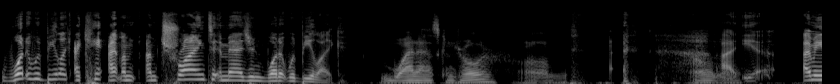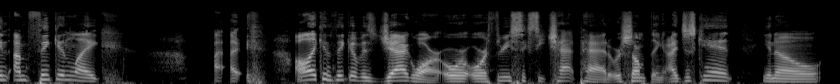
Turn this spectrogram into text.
what it would be like? I can't. I'm I'm, I'm trying to imagine what it would be like. Wide ass controller. Um, I don't know. I, yeah, I mean, I'm thinking like, I, I, all I can think of is Jaguar or or 360 chat pad or something. I just can't, you know.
